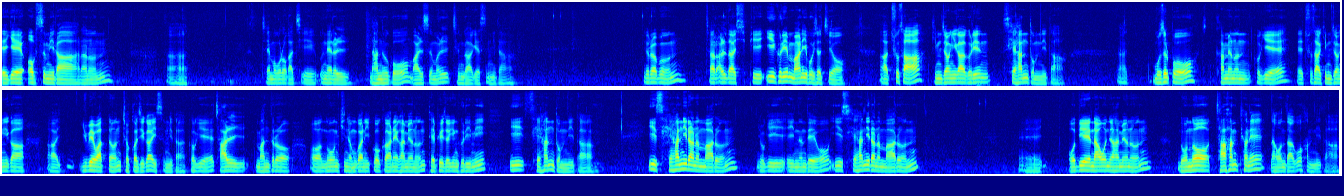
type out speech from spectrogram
내게 없음이라라는 아, 제목으로 같이 은혜를 나누고 말씀을 증거하겠습니다. 여러분 잘 알다시피 이 그림 많이 보셨지요? 아, 추사 김정희가 그린 세한도입니다. 아, 모슬포 가면은 거기에 추사 김정희가 아, 유배 왔던 적거지가 있습니다. 거기에 잘 만들어 어, 놓은 기념관이 있고 그 안에 가면은 대표적인 그림이 이 세한도입니다. 이 세한이라는 말은 여기 있는데요. 이 세한이라는 말은 에, 어디에 나오냐 하면은 논어 자한편에 나온다고 합니다.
